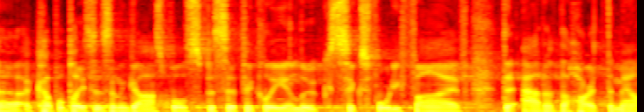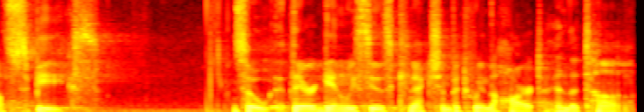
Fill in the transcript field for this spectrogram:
uh, a couple places in the gospel, specifically in Luke 6:45, that out of the heart the mouth speaks. So there again, we see this connection between the heart and the tongue.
